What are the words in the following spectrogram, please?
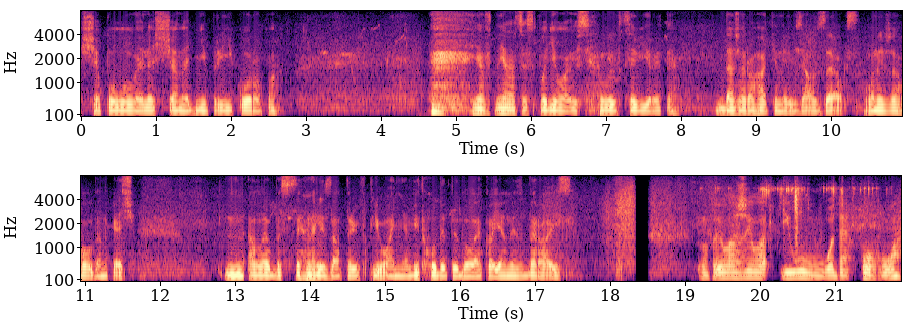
Ще полове ляща на Дніпрі і коропа. Я, я на це сподіваюсь, ви в це вірите. Даже рогаті не взяв Zeox. Вони вже Golden Catch. Але без сигналізаторів клювання. Відходити далеко я не збираюсь. Виложила і уводе. Ого.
